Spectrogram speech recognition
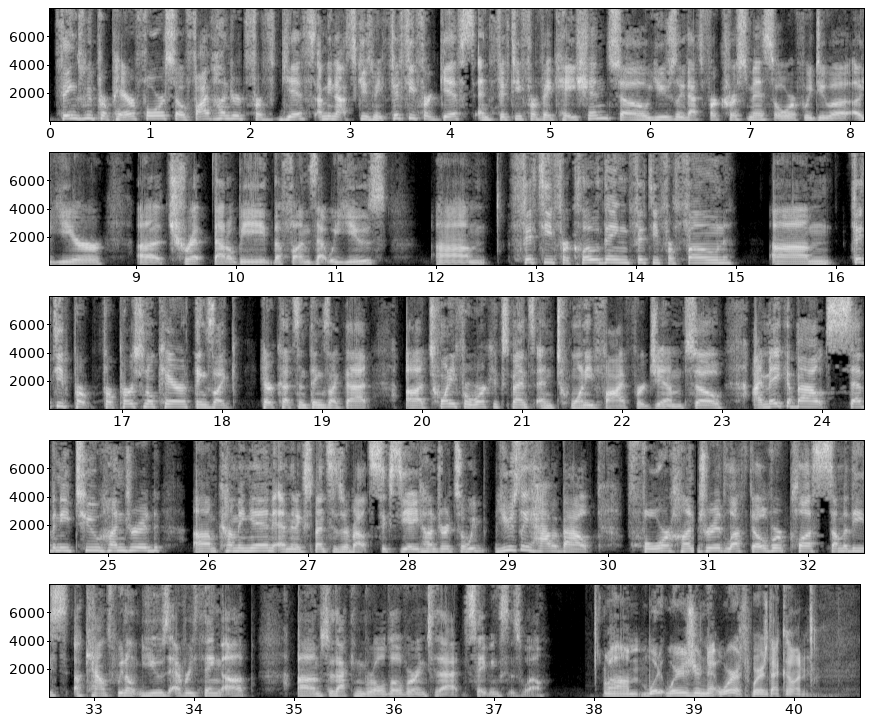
things we prepare for. So 500 for gifts. I mean, not, excuse me, 50 for gifts and 50 for vacation. So usually that's for Christmas or if we do a, a year uh, trip, that'll be the funds that we use. Um, 50 for clothing, 50 for phone, um, 50 per, for personal care, things like haircuts and things like that. Uh, 20 for work expense and 25 for gym. So I make about 7,200 um, coming in, and then expenses are about 6,800. So we usually have about 400 left over, plus some of these accounts we don't use everything up, um, so that can roll over into that savings as well. Um, what, where's your net worth? Where's that going?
